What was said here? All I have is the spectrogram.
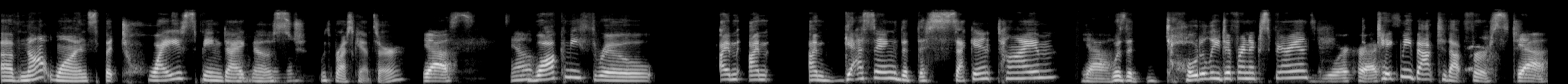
of not once, but twice being diagnosed mm-hmm. with breast cancer. Yes. Yeah. Walk me through. I'm I'm I'm guessing that the second time yeah was a totally different experience. You are correct. Take me back to that first. Yeah.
